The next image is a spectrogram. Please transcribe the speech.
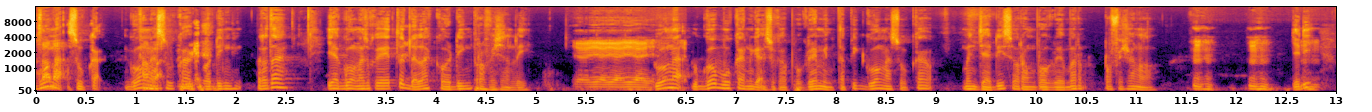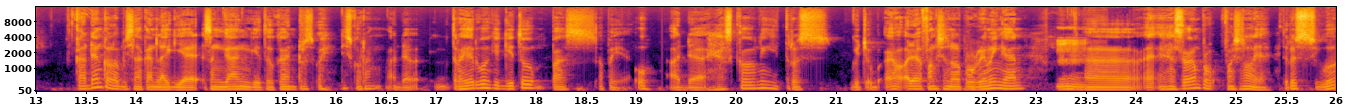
Gue gak suka. Gue gak suka coding. Ternyata ya gue gak suka itu adalah coding professionally. Ya ya ya ya. ya. Gue nggak, gue bukan nggak suka programming, tapi gue nggak suka menjadi seorang programmer profesional. Mhm. Mhm. Jadi Mhm. kadang kalau misalkan lagi ya senggang gitu kan, terus, eh ini sekarang ada. Terakhir gue kayak gitu pas apa ya? Oh ada Haskell nih, terus gue coba eh, ada functional programming kan. Mhm. Eh Haskell kan pro- functional ya. Terus gue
